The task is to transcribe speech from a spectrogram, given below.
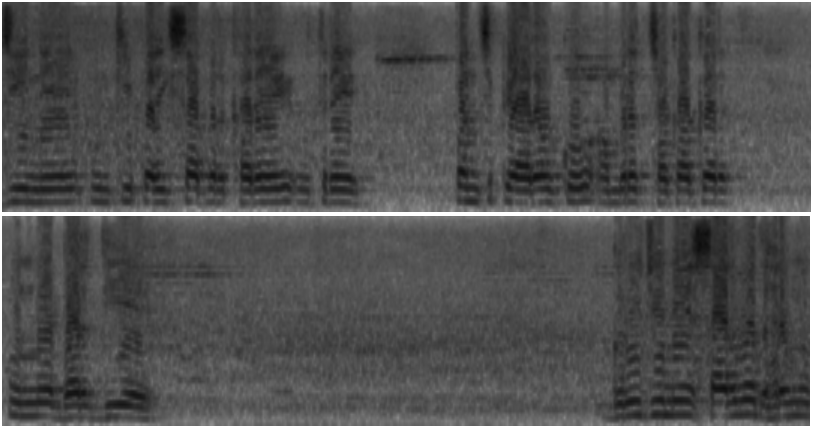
जी ने उनकी परीक्षा पर खरे उतरे पंच प्यारों को अमृत छकाकर उनमें भर दिए। गुरु जी ने सर्वधर्म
